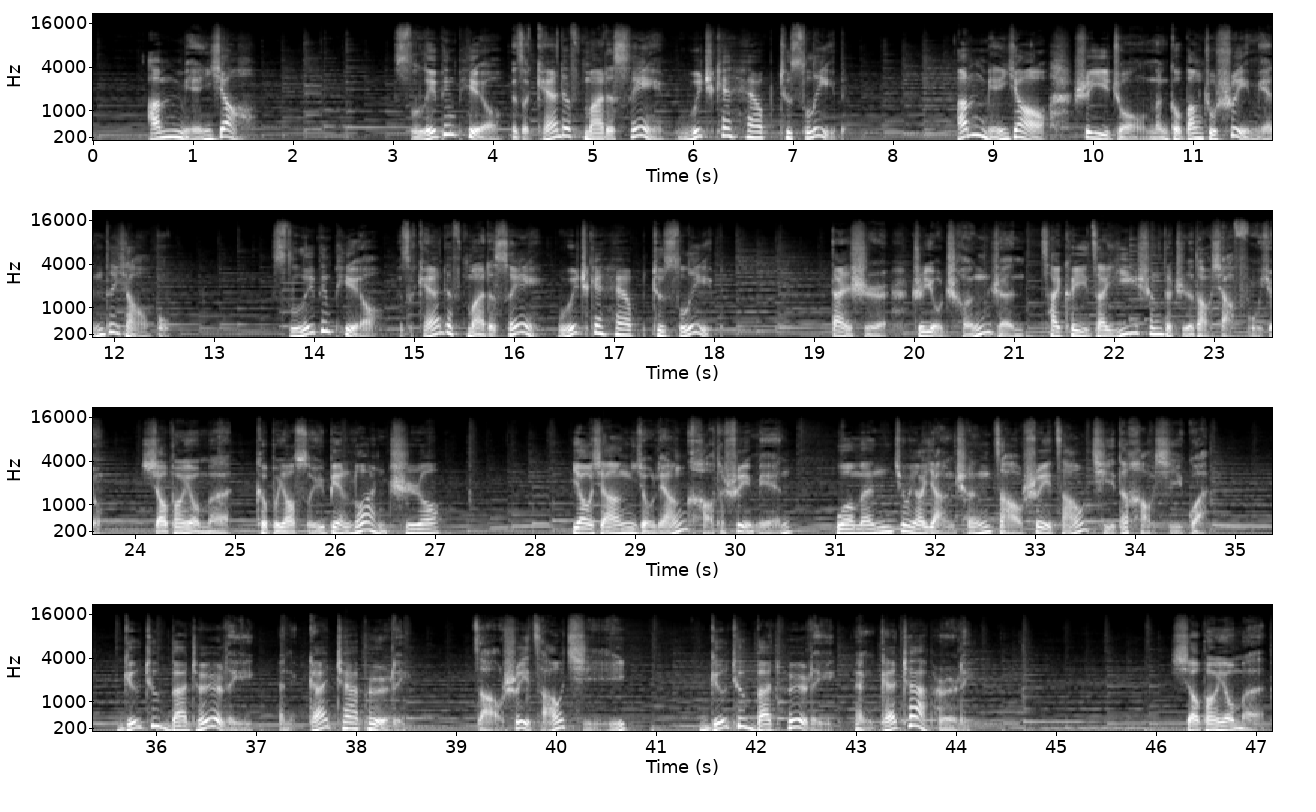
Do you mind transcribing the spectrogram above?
安眠药。Sleeping pill is a kind of medicine which can help to sleep. 安眠药是一种能够帮助睡眠的药物。Sleeping pill is a kind of medicine which can help to sleep. 但是只有成人才可以在医生的指导下服用，小朋友们可不要随便乱吃哦。要想有良好的睡眠。我们就要养成早睡早起的好习惯。Go to bed early and get up early。早睡早起。Go to bed early and get up early。小朋友们，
